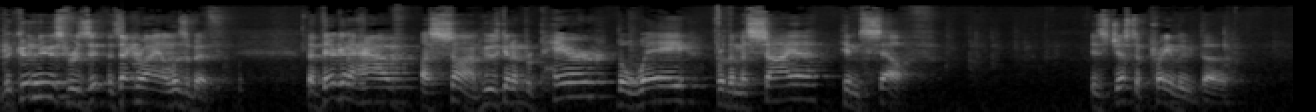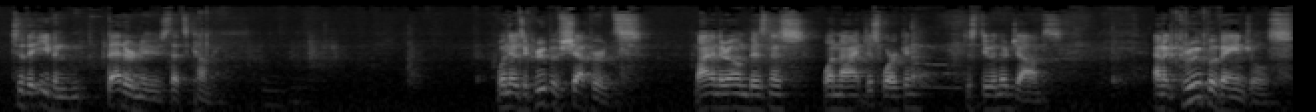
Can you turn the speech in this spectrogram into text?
The good news for Zechariah and Elizabeth that they're going to have a son who's going to prepare the way for the Messiah himself is just a prelude, though, to the even better news that's coming. When there's a group of shepherds minding their own business one night, just working, just doing their jobs. And a group of angels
